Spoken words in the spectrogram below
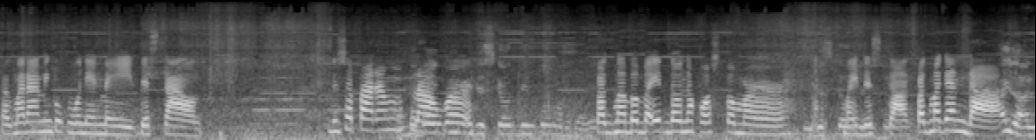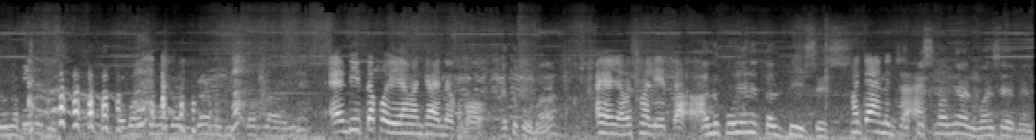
Pag maraming kukunin, may discount. Doon sa parang Ang flower. po, May discount din po mga babae. Pag mababait daw na customer, May discount may din po. discount. Pag maganda, Ay, lalo na po may discount. Babae ka maganda, may discount lalo. eh dito kuya, magkano po? Ito po ba? Ayan yan, mas maliit. oo. Ano po yan? 12 pieces. Magkano Piece dyan? ma'am yan, 1.7.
